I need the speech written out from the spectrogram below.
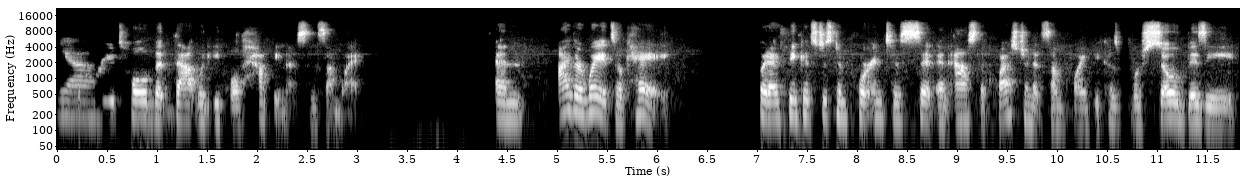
Yeah. Or were you told that that would equal happiness in some way? And either way, it's okay. But I think it's just important to sit and ask the question at some point because we're so busy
